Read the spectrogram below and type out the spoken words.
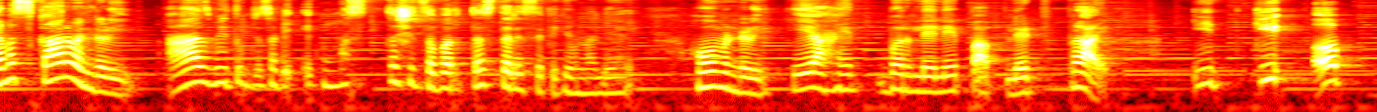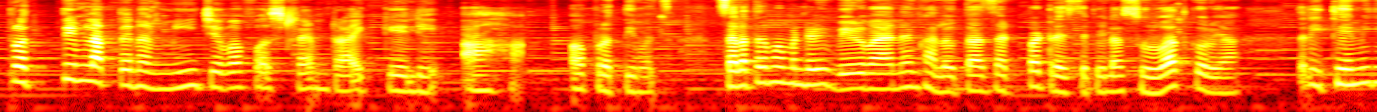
नमस्कार मंडळी. आज मी तुमच्यासाठी एक मस्त अशी जबरदस्त रेसिपी घेऊन आली आहे. हो मंडळी हे आहेत भरलेले पापलेट फ्राय. इतकी अप्रतिम लागते ना मी जेव्हा फर्स्ट टाईम ट्राय केली. आहा अप्रतिमच. चला तर मग मंडळी वेळ वाया न घालवता झटपट रेसिपीला सुरुवात करूया. तर इथे मी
